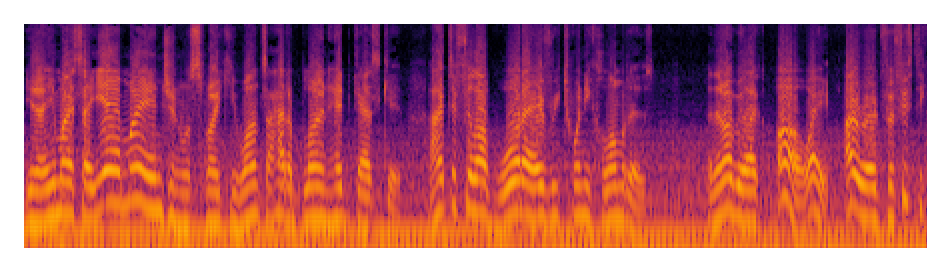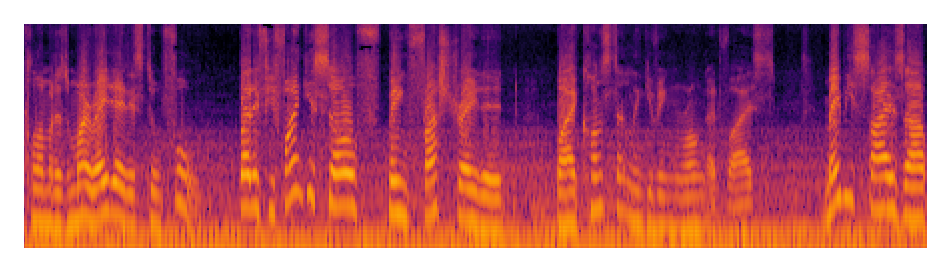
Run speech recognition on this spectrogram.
You know, you might say, yeah, my engine was smoky once. I had a blown head gasket. I had to fill up water every 20 kilometers. And then I'll be like, oh, wait, I rode for 50 kilometers and my radiator is still full. But if you find yourself being frustrated by constantly giving wrong advice, maybe size up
